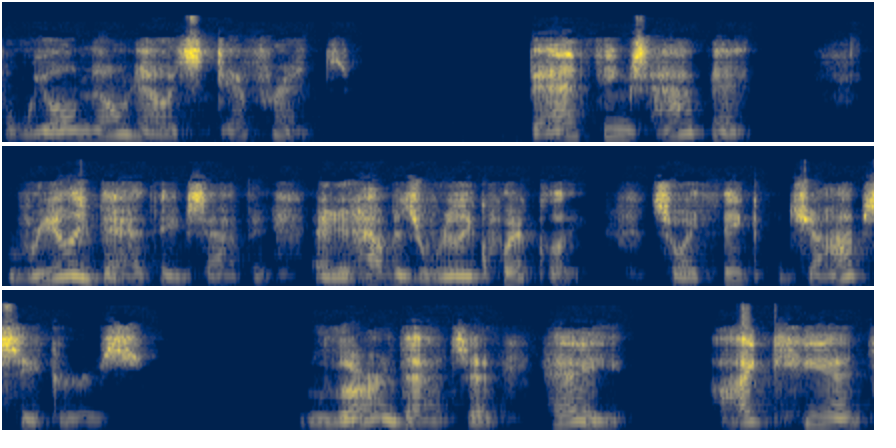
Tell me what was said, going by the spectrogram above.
But we all know now it's different. Bad things happen. Really bad things happen. And it happens really quickly. So I think job seekers learn that, said, hey, I can't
